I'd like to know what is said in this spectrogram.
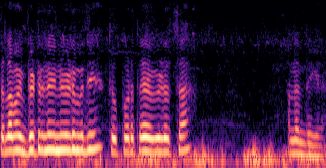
चला मग भेटून नवीन व्हिडिओमध्ये तो परत या व्हिडिओचा आनंद घ्या.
